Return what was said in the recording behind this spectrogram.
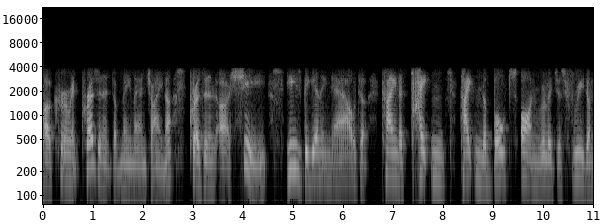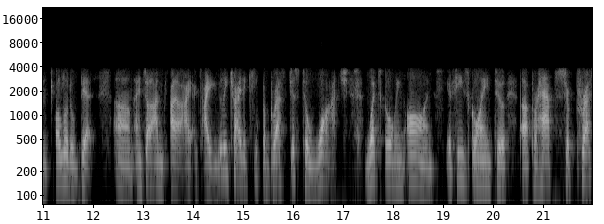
uh, current president of mainland China, President uh, Xi, he's beginning now to kind of tighten tighten the bolts on religious freedom a little bit. Um, and so I'm I, I I really try to keep abreast just to watch what's going on if he's going to uh, perhaps suppress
